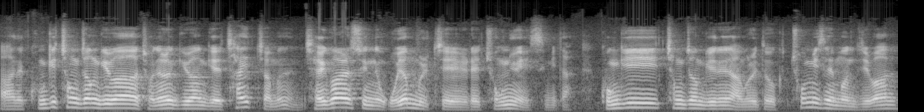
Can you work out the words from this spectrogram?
아, 네. 공기청정기와 전열교환기의 차이점은 제거할 수 있는 오염물질의 종류에 있습니다. 공기청정기는 아무래도 초미세먼지와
